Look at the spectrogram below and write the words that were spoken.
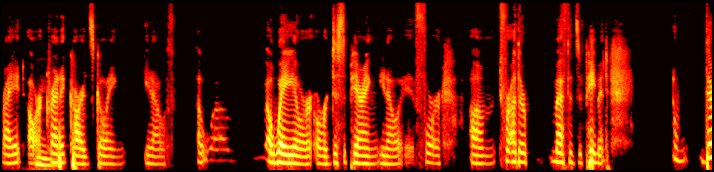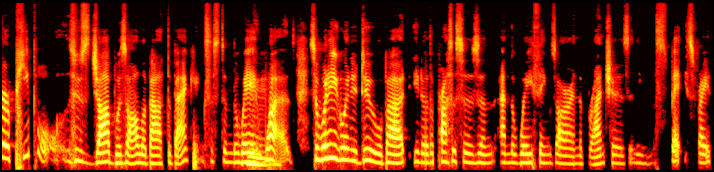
right, or mm. credit cards going, you know, away or or disappearing, you know, for um, for other methods of payment. There are people whose job was all about the banking system the way mm. it was. So what are you going to do about you know the processes and and the way things are in the branches and even the space right?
